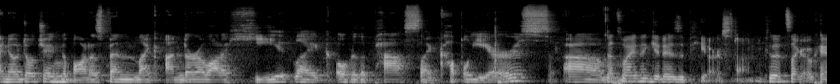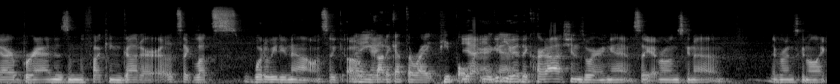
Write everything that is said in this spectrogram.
I know Dolce and Gabbana's been like under a lot of heat like over the past like couple years. Um, That's why I think it is a PR stunt because it's like, okay, our brand is in the fucking gutter. It's like, let's what do we do now? It's like, okay, you got to get the right people. yeah, you, you the Kardashians wearing it. It's like everyone's gonna everyone's gonna like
